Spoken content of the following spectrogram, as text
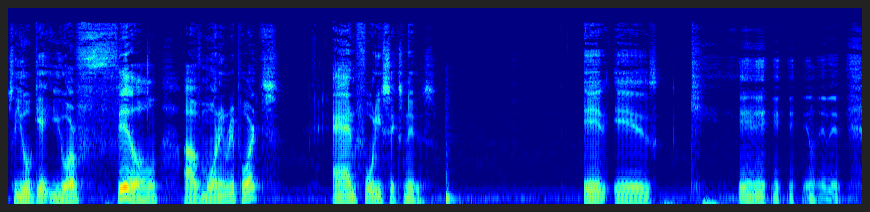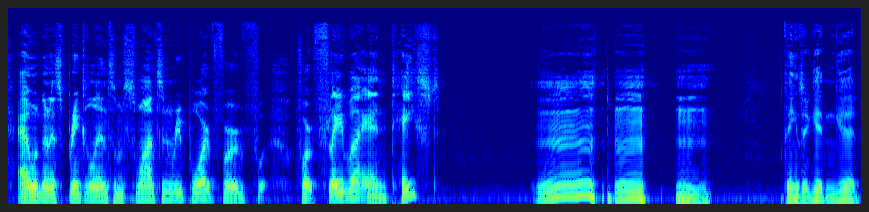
So you'll get your fill of morning reports and 46 News. It is killing it. And we're going to sprinkle in some Swansen report for, for, for flavor and taste. Mmm, mmm. Things are getting good.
